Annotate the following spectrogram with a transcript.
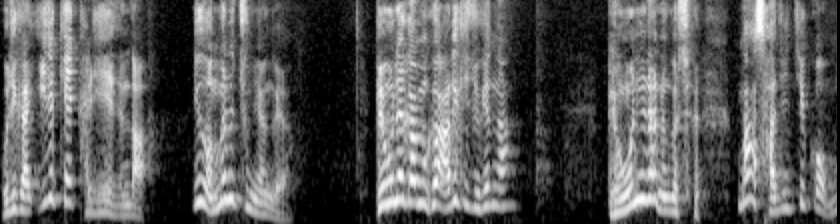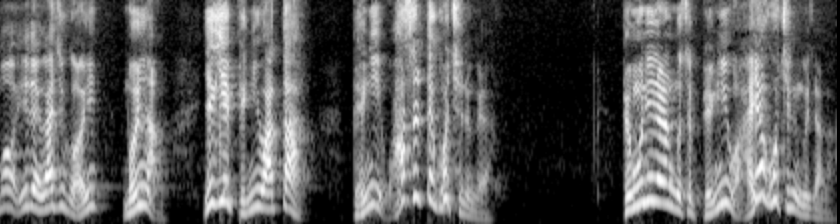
우리가 이렇게 관리해야 된다. 이거 얼마나 중요한 거야. 병원에 가면 그거 가르쳐 주겠나? 병원이라는 것은 막 사진 찍고 뭐 이래 가지고 뭐냐 여기에 병이 왔다. 병이 왔을 때 고치는 거야. 병원이라는 것은 병이 와야 고치는 거잖아.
